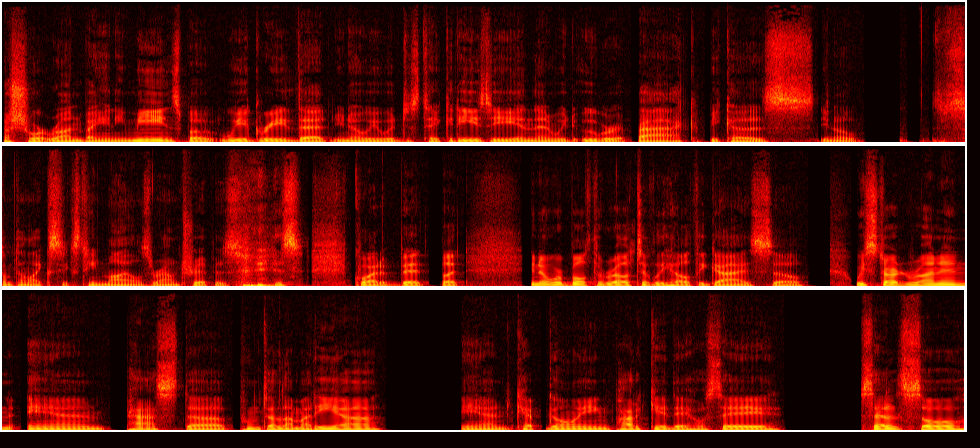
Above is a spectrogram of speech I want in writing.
a short run by any means but we agreed that you know we would just take it easy and then we'd uber it back because you know something like 16 miles round trip is is quite a bit but you know we're both relatively healthy guys so we started running and passed uh, Punta Las Marías and kept going parque de jose celso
